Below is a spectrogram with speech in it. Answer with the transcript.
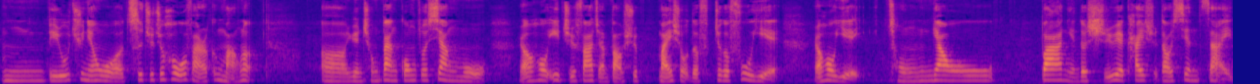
嗯，比如去年我辞职之后，我反而更忙了，呃，远程办公做项目，然后一直发展宝石买手的这个副业，然后也从幺。八年的十月开始到现在，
